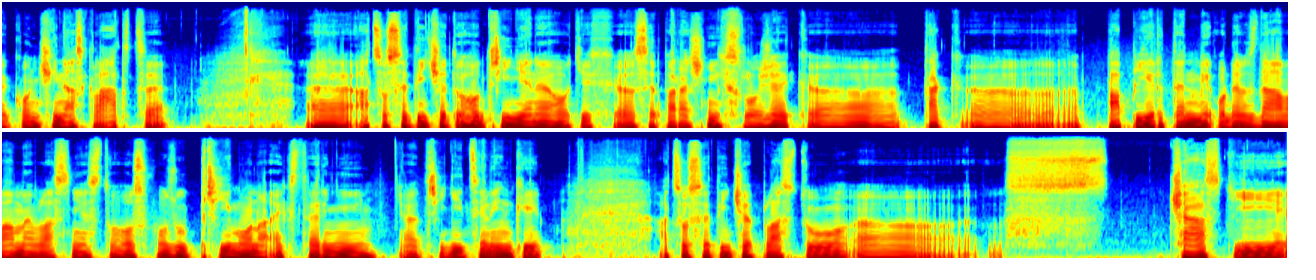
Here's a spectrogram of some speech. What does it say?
eh, končí na skládce, a co se týče toho tříděného, těch eh, separačních složek, tak papír ten my odevzdáváme vlastně z toho svozu přímo na externí třídící linky. A co se týče plastu, částí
